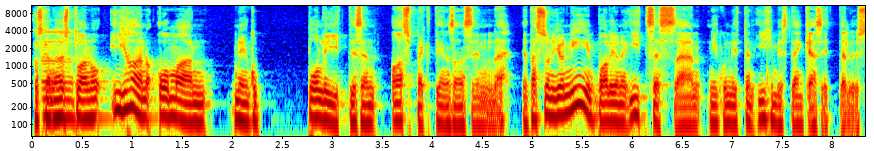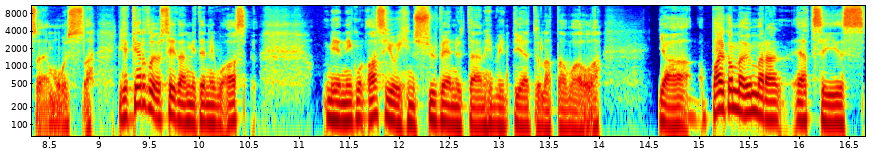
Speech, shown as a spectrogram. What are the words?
koska mm. ne olisi tuonut ihan oman niin kuin, poliittisen aspektinsa sinne. Ja tässä on jo niin paljon itsessään niin kuin niiden ihmisten käsittelyssä ja muissa, mikä kertoo jo siitä, miten, niin kuin, as, miten niin kuin asioihin syvennytään hyvin tietyllä tavalla. Ja paikan mä ymmärrän, että siis,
